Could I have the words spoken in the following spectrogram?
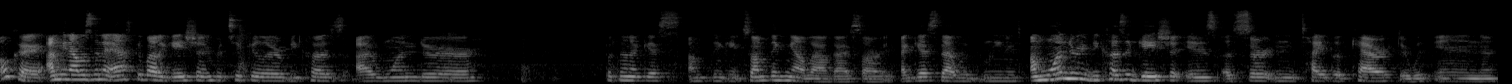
Okay. I mean, I was going to ask about a geisha in particular because I wonder. But then I guess I'm thinking. So I'm thinking out loud, guys. Sorry. I guess that would lean into. I'm wondering because a geisha is a certain type of character within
